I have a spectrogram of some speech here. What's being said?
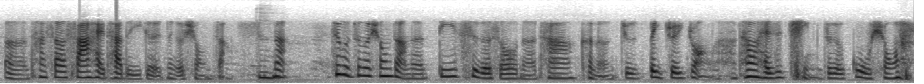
呃，他是要杀害他的一个那个兄长。嗯，那结果这个兄长呢，第一次的时候呢，他可能就被追撞了，他们还是请这个雇凶来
